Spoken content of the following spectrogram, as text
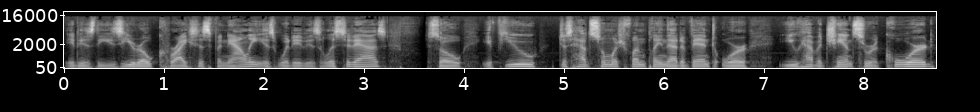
It is the Zero Crisis Finale, is what it is listed as. So if you just had so much fun playing that event, or you have a chance to record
